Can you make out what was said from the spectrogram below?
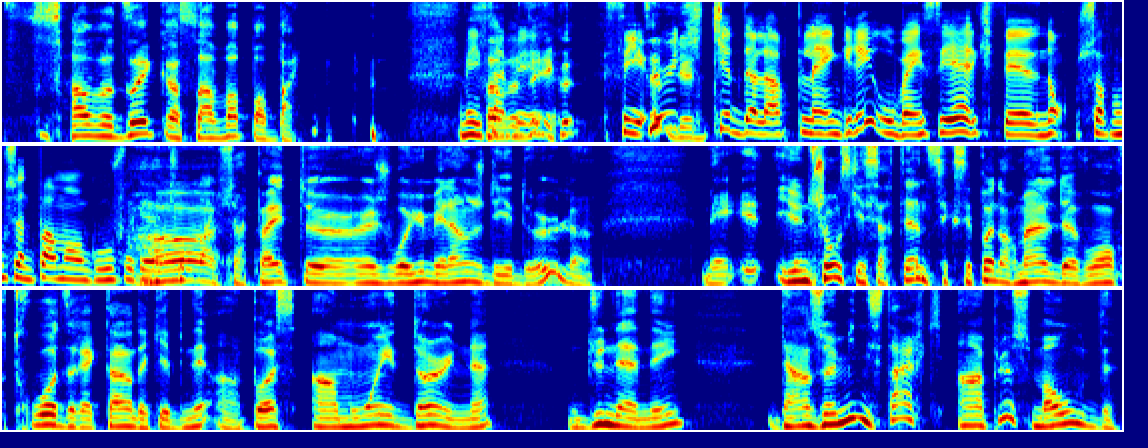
Ça veut dire que ça va pas bien. Mais Ça ça veut dire, écoute, c'est eux le- qui quittent de leur plein gré ou bien c'est elle qui fait non, ça fonctionne pas à mon goût. Fait que Ah, ça peut être euh, un joyeux mélange des deux, là. Mais il y a une chose qui est certaine, c'est que c'est pas normal de voir trois directeurs de cabinet en poste en moins d'un an, d'une année, dans un ministère qui, en plus, mode,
